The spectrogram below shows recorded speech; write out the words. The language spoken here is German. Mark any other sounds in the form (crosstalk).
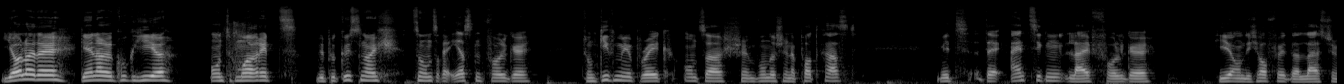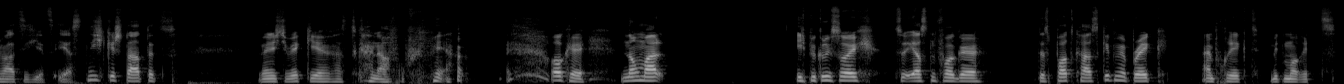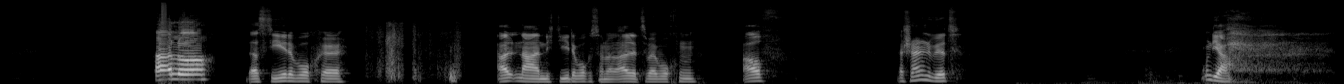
Ja Leute, General Cook hier und Moritz. Wir begrüßen euch zu unserer ersten Folge von Give Me a Break, unser schön, wunderschöner Podcast mit der einzigen Live-Folge hier und ich hoffe, der Livestream hat sich jetzt erst nicht gestartet. Wenn ich weggehe, hast du keinen Aufruf mehr. (laughs) okay, nochmal. Ich begrüße euch zur ersten Folge des Podcasts Give Me a Break, ein Projekt mit Moritz. Hallo. Das jede Woche, all, nein, nicht jede Woche, sondern alle zwei Wochen auf erscheinen wird. Und ja,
